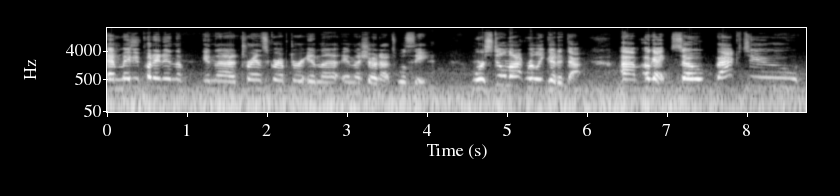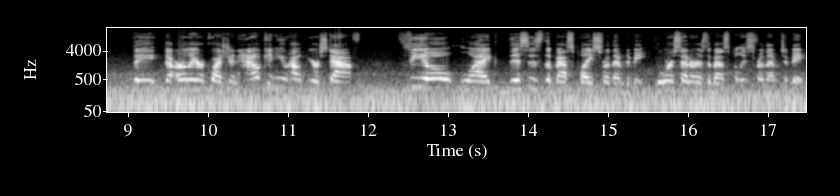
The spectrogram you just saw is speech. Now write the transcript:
and maybe put it in the in the transcript or in the in the show notes. We'll see. We're still not really good at that. Um, okay, so back to the the earlier question: How can you help your staff feel like this is the best place for them to be? Your center is the best place for them to be.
